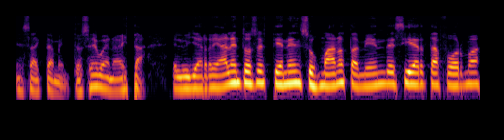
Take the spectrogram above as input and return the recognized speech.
Exactamente. Entonces, bueno, ahí está. El Villarreal entonces tiene en sus manos también de cierta forma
